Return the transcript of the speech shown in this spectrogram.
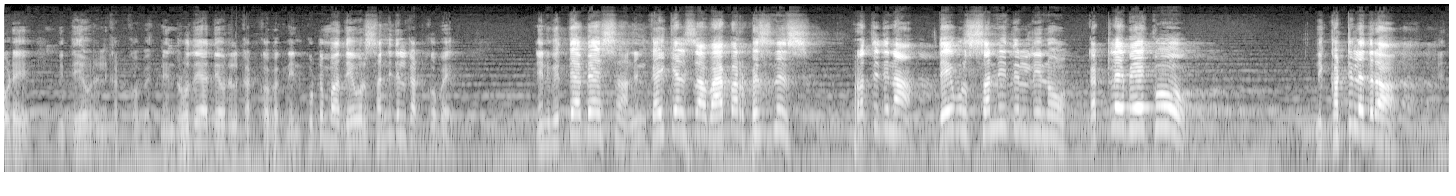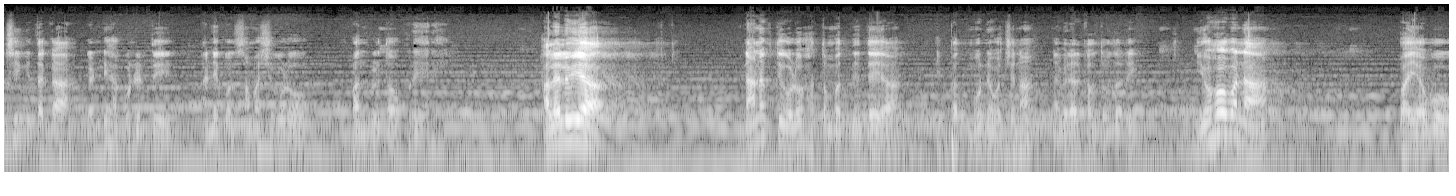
ಗೋಡೆ ನೀನು ದೇವರಲ್ಲಿ ಕಟ್ಕೋಬೇಕು ನಿನ್ನ ಹೃದಯ ದೇವರಲ್ಲಿ ಕಟ್ಕೋಬೇಕು ನಿನ್ನ ಕುಟುಂಬ ದೇವರ ಸನ್ನಿಧಿಯಲ್ಲಿ ಕಟ್ಕೋಬೇಕು. ನಿನ್ನ ವಿದ್ಯಾಭ್ಯಾಸ ನಿನ್ನ ಕೈ ಕೆಲಸ, ವ್ಯಾಪಾರ ಬಿಸ್ನೆಸ್ ಪ್ರತಿದಿನ ದೇವ್ರ ಸನ್ನಿಧಿಯಲ್ಲಿ ನೀನು ಕಟ್ಟಲೇಬೇಕು ನೀ ಕಟ್ಟಿಲ್ಲದ್ರ ನಿನ್ನ ಜೀವಿತಕ್ಕ ಗಂಡಿ ಹಾಕೊಂಡಿರ್ತಿ ಅನೇಕ ಒಂದು ಸಮಸ್ಯೆಗಳು ಬಂದ್ಬಿಡ್ತಾವ ಪ್ರೇರೆ ಅಲ್ಲೆಲುಯ್ಯ ಜ್ಞಾನಕ್ತಿಗಳು ಹತ್ತೊಂಬತ್ತನೇ ಅಧ್ಯಾಯ ಇಪ್ಪತ್ಮೂರನೇ ವಚನ, ನಾವೆಲ್ಲರೂ ಕಲ್ತೋದ್ರಿ. ಯಹೋವನ ಭಯವು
